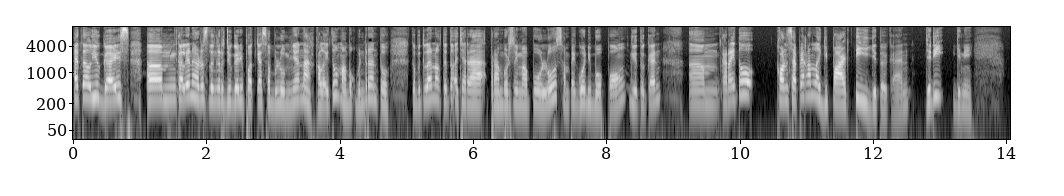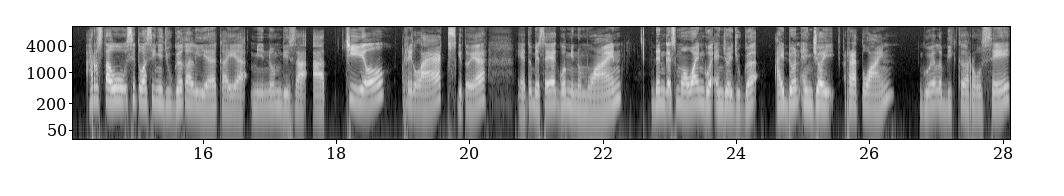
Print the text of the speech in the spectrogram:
I tell you guys, um, kalian harus denger juga di podcast sebelumnya. Nah, kalau itu mabuk beneran tuh. Kebetulan waktu itu acara Prambors 50 sampai gue dibopong gitu kan. Um, karena itu konsepnya kan lagi party gitu kan. Jadi gini, harus tahu situasinya juga kali ya, kayak minum di saat chill, relax gitu ya. Ya itu biasanya gue minum wine dan gak semua wine gue enjoy juga. I don't enjoy red wine. Gue lebih ke rose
